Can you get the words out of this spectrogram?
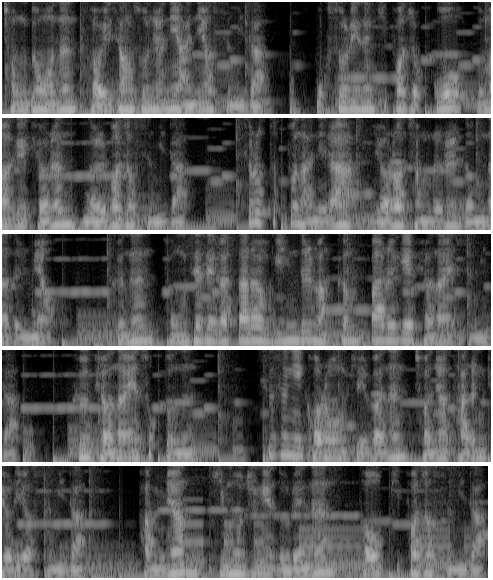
정동원은 더 이상 소년이 아니었습니다. 목소리는 깊어졌고 음악의 결은 넓어졌습니다. 트로트뿐 아니라 여러 장르를 넘나들며 그는 동세대가 따라오기 힘들 만큼 빠르게 변화했습니다. 그 변화의 속도는 스승이 걸어온 길과는 전혀 다른 결이었습니다. 반면 김호중의 노래는 더욱 깊어졌습니다.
